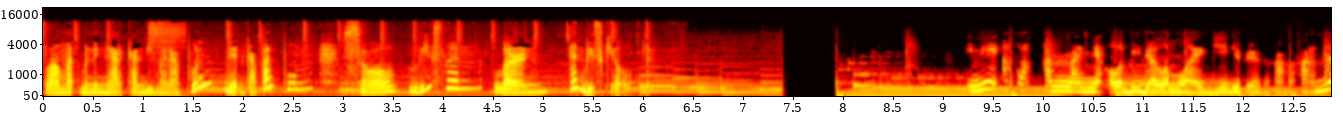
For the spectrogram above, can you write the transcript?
Selamat mendengarkan di mana pun dan kapan pun. So, listen, learn, and be skilled. Ini aku akan nanya lebih dalam lagi gitu ya ke kakak karena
